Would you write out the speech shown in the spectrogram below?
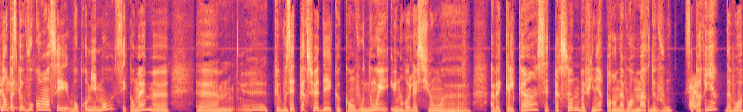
mais- Non, parce que vous commencez, vos premiers mots, c'est quand même que vous êtes persuadé que quand vous nouez une relation avec quelqu'un, cette personne va finir par en avoir marre de vous. C'est Ouais. pas rien d'avoir.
